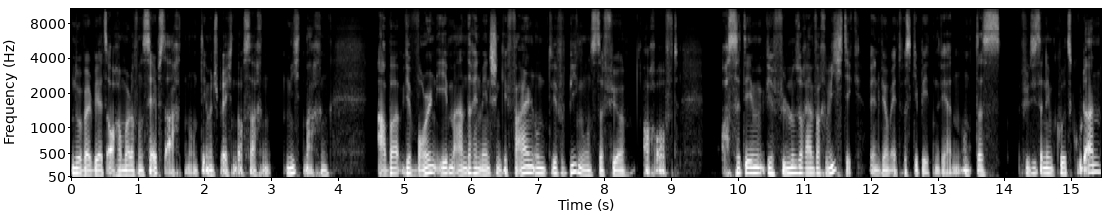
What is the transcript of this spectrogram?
nur weil wir jetzt auch einmal auf uns selbst achten und dementsprechend auch Sachen nicht machen. Aber wir wollen eben anderen Menschen gefallen und wir verbiegen uns dafür auch oft. Außerdem, wir fühlen uns auch einfach wichtig, wenn wir um etwas gebeten werden. Und das fühlt sich dann eben kurz gut an.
